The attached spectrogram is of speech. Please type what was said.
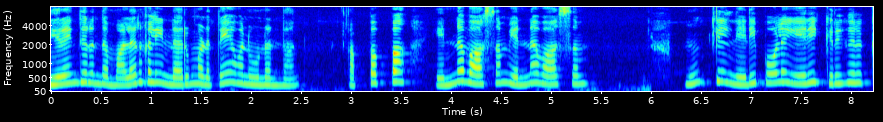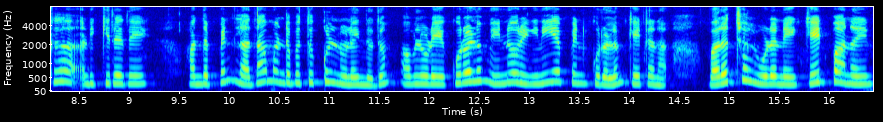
நிறைந்திருந்த மலர்களின் நறுமணத்தை அவன் உணர்ந்தான். அப்பப்பா என்ன வாசம் என்ன வாசம்? மூக்கில் நெடி போல ஏறி கிறுகிறுக்க அடிக்கிறதே. அந்த பெண் லதா மண்டபத்துக்குள் நுழைந்ததும் அவளுடைய குரலும் இன்னொரு இனிய பெண் குரலும் கேட்டன. வரச்சொல் உடனே கேட்பானேன்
